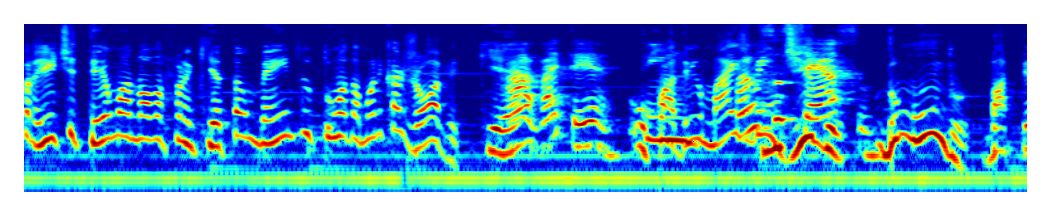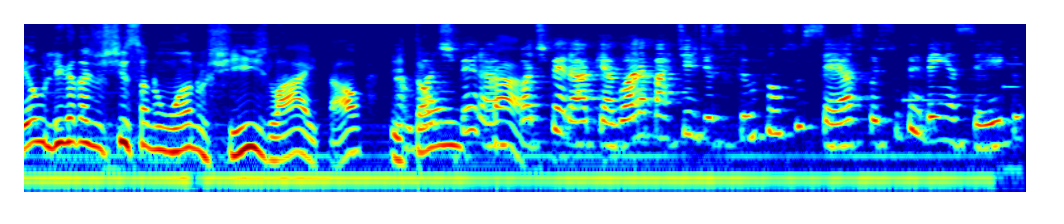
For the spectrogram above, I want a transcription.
pra gente ter uma nova franquia também do Turma da Mônica Jovem, que é Ah, vai ter. o Sim. quadrinho mais um vendido sucesso. do mundo. Bateu Liga da Justiça num ano X lá e tal. Não, então, pode esperar, cara, pode esperar, porque agora, a partir disso, o filme foi um sucesso, foi super bem aceito.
